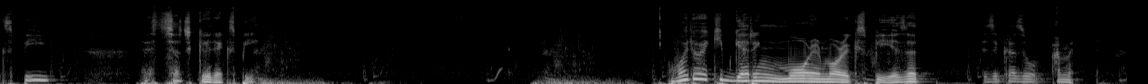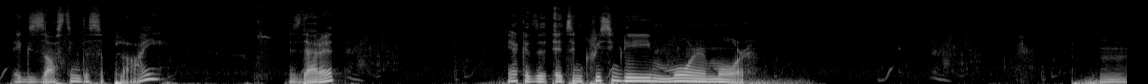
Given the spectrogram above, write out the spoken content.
XP. That's such good XP. Why do I keep getting more and more XP? Is it is it because I'm exhausting the supply? Is that it? Yeah, because it's increasingly more and more. Hmm.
